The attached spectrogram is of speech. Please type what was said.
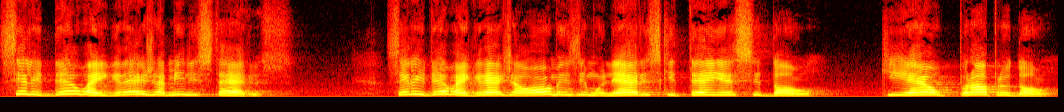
se ele deu à igreja ministérios, se ele deu à igreja homens e mulheres que têm esse dom, que é o próprio dom.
